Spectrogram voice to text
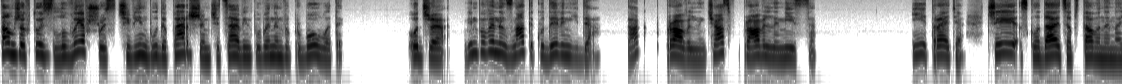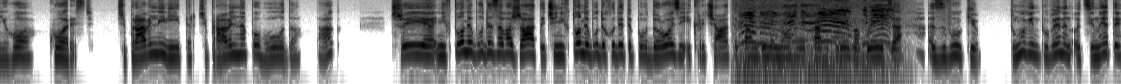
там вже хтось зловив щось, чи він буде першим, чи це він повинен випробовувати. Отже, він повинен знати, куди він йде, так? Правильний час, в правильне місце. І третє, чи складаються обставини на його користь, чи правильний вітер, чи правильна погода, так? Чи ніхто не буде заважати, чи ніхто не буде ходити по дорозі і кричати там біля нього, як кажуть, риба боїться звуків. Тому він повинен оцінити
